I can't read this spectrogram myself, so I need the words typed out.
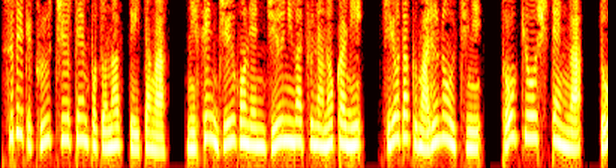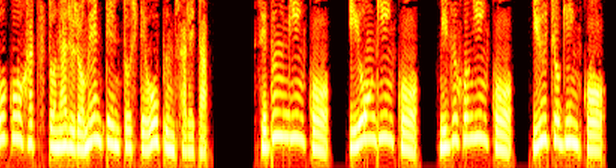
すべて空中店舗となっていたが、2015年12月7日に千代田区丸の内に東京支店が同行発となる路面店としてオープンされた。セブン銀行、イオン銀行、みずほ銀行、ゆうちょ銀行、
